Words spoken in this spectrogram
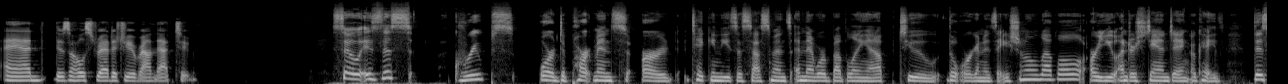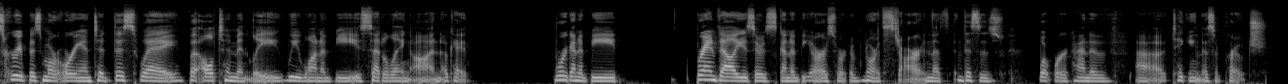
and there's a whole strategy around that too. So, is this groups or departments are taking these assessments and then we're bubbling up to the organizational level? Are you understanding, okay, this group is more oriented this way, but ultimately we want to be settling on, okay, we're going to be brand values is going to be our sort of north star, and that's this is what we're kind of uh, taking this approach.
